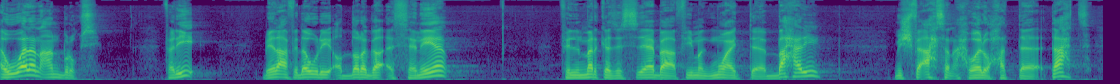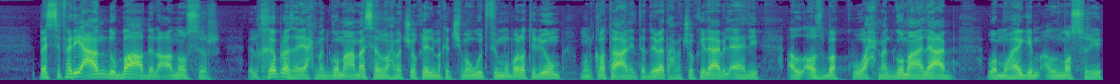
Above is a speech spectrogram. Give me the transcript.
اولا عن بروكسي. فريق بيلعب في دوري الدرجة الثانية في المركز السابع في مجموعة بحري مش في أحسن أحواله حتى تحت بس فريق عنده بعض العناصر الخبرة زي أحمد جمعة مثلا وأحمد شكري اللي ما كانش موجود في مباراة اليوم منقطع عن التدريبات. أحمد شكري لاعب الأهلي الأسبق وأحمد جمعة لاعب ومهاجم المصري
